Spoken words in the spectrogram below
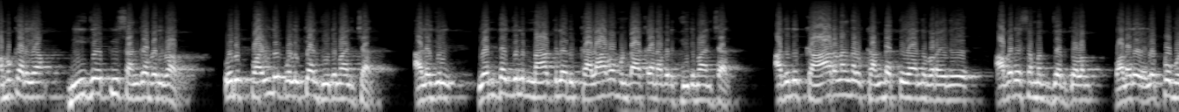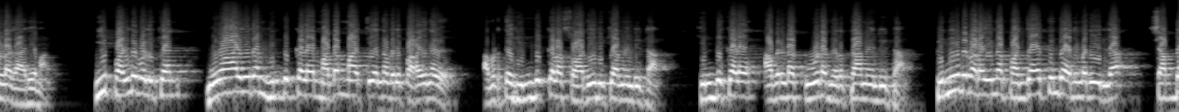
നമുക്കറിയാം ബി ജെ പി സംഘപരിവാർ ഒരു പള്ളി പൊളിക്കാൻ തീരുമാനിച്ചാൽ അല്ലെങ്കിൽ എന്തെങ്കിലും നാട്ടിലൊരു കലാപം ഉണ്ടാക്കാൻ അവർ തീരുമാനിച്ചാൽ അതിന് കാരണങ്ങൾ കണ്ടെത്തുക എന്ന് പറയുന്നത് അവരെ സംബന്ധിച്ചിടത്തോളം വളരെ എളുപ്പമുള്ള കാര്യമാണ്. ഈ പള്ളി പൊളിക്കാൻ മൂവായിരം ഹിന്ദുക്കളെ മതം മാറ്റി എന്നവർ പറയുന്നത് അവിടുത്തെ ഹിന്ദുക്കളെ സ്വാധീനിക്കാൻ വേണ്ടിയിട്ടാണ്. ഹിന്ദുക്കളെ അവരുടെ കൂടെ നിർത്താൻ വേണ്ടിയിട്ടാണ്. പിന്നീട് പറയുന്ന പഞ്ചായത്തിന്റെ അനുമതിയില്ല ശബ്ദ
